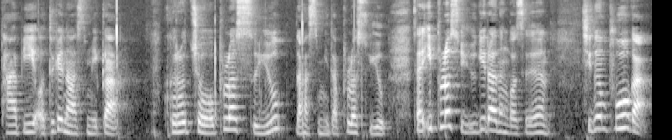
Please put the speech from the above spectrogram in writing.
답이 어떻게 나왔습니까? 그렇죠. 플러스 6 나왔습니다. 플러스 6. 자, 이 플러스 6이라는 것은 지금 부호가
